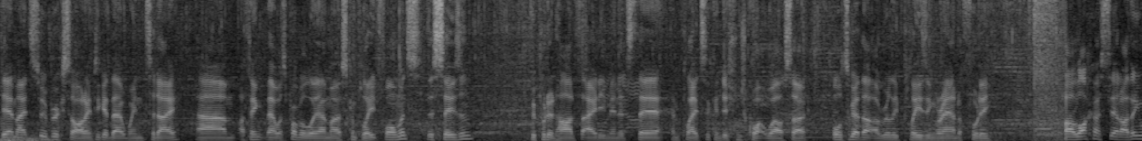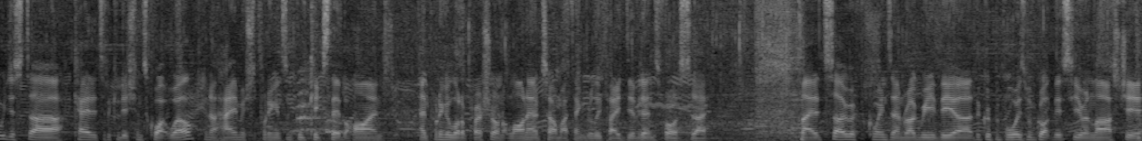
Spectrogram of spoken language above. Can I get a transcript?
Yeah, mate, super exciting to get that win today. Um, I think that was probably our most complete performance this season. We put in hard for 80 minutes there and played to the conditions quite well. So altogether, a really pleasing round of footy. Uh, like I said, I think we just uh, catered to the conditions quite well. You know, Hamish is putting in some good kicks there behind and putting a lot of pressure on at line out time, I think really paid dividends for us today. Mate, it's so good for Queensland Rugby. The, uh, the group of boys we've got this year and last year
